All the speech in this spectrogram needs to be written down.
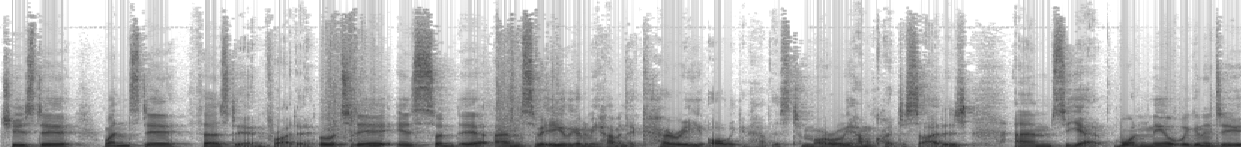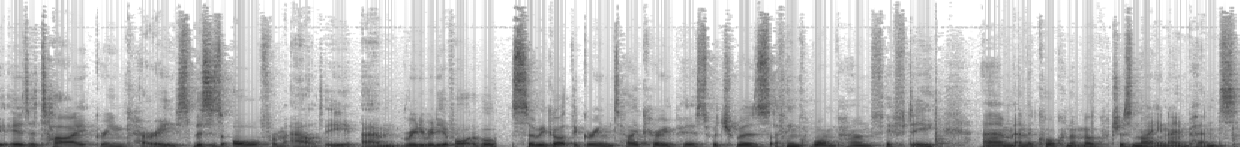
Tuesday, Wednesday, Thursday and Friday. So today is Sunday, and so we're either going to be having a curry or we can have this tomorrow, we haven't quite decided. Um, so yeah, one meal we're going to do is a Thai green curry. So this is all from Aldi, um, really, really affordable. So we got the green Thai curry paste, which was I think £1.50, um, and the coconut milk, which was 99 pence.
